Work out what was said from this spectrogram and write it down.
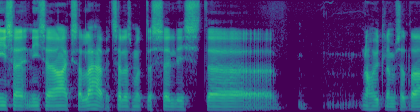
nii see, nii see aeg seal läheb, et selles mõttes sellist noh, ütleme seda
